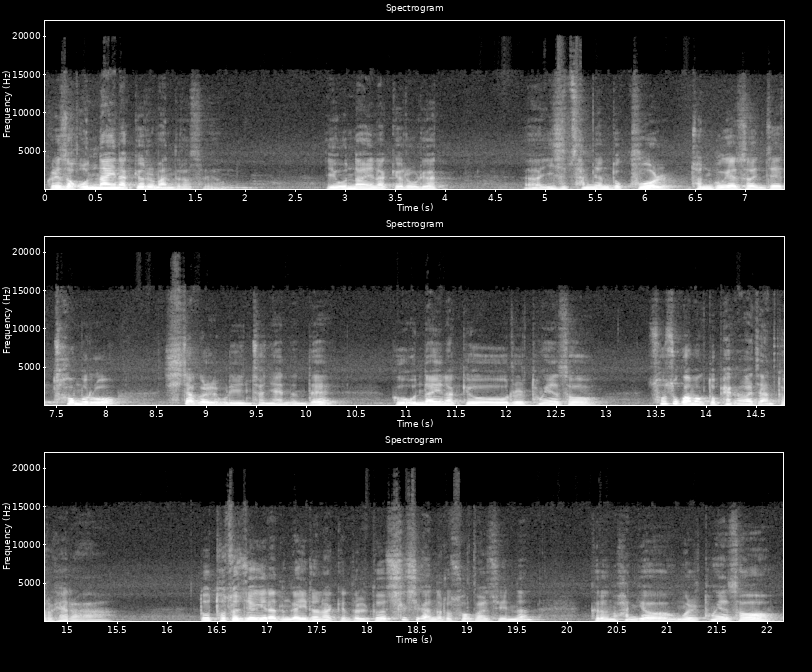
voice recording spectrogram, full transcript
그래서 온라인 학교를 만들었어요. 이 온라인 학교를 우리가 23년도 9월 전국에서 이제 처음으로 시작을 우리 인천이 했는데 그 온라인 학교를 통해서 소수 과목도 폐강하지 않도록 해라. 또 도서 지역이라든가 이런 학교들도 실시간으로 수업할 수 있는 그런 환경을 통해서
